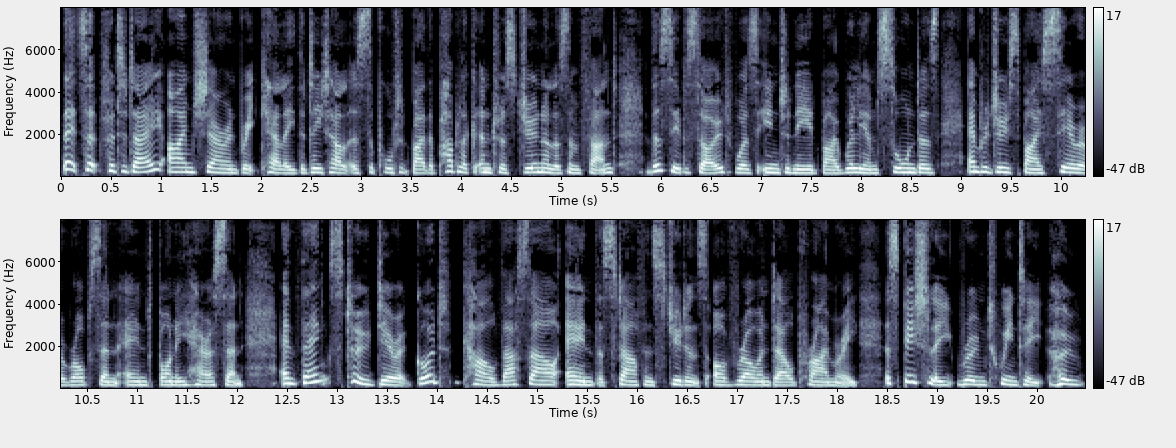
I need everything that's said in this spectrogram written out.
That's it for today. I'm Sharon Brettkelly. The detail is supported by the Public Interest Journalism Fund. This episode was engineered by William Saunders and produced by Sarah Robson and Bonnie Harrison. And thanks to Derek Good, Carl Vassau, and the staff and students of Rowandale Primary, especially Room 20, who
